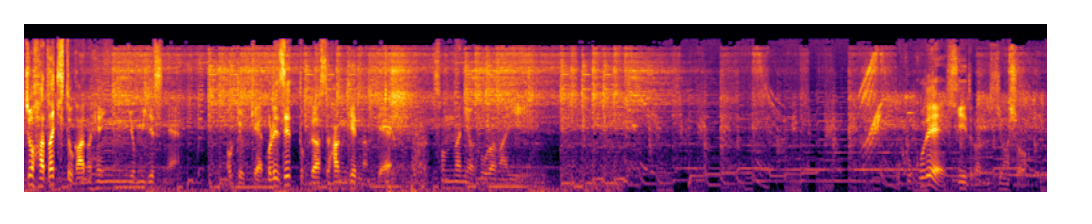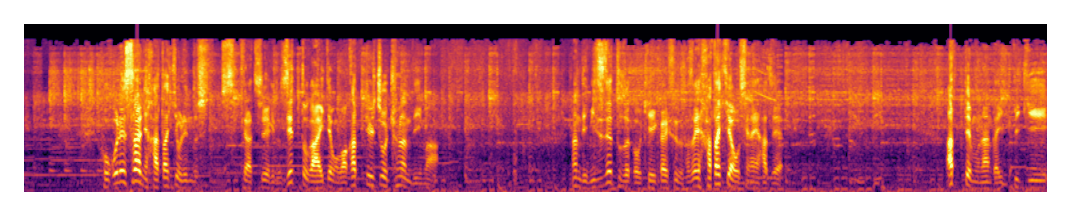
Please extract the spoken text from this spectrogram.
一応、はたきとかあの辺読みですね。オッケーオッケー。これ Z プラス半減なんで、そんなには通らない。ここでヒードラに行きましょう。ここでさらにはたきを連動してきたら強いけど、Z が相手も分かっている状況なんで今。なんで水 Z とかを警戒するとさすがにはたきは押せないはず。あってもなんか1匹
